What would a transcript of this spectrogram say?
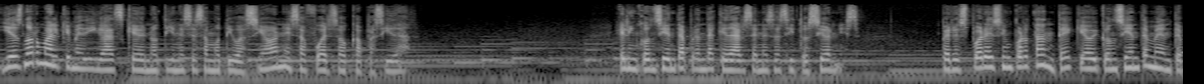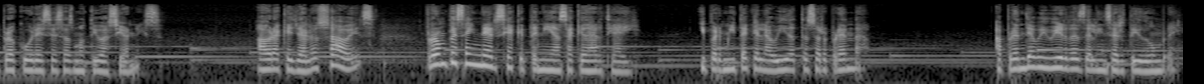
Y es normal que me digas que no tienes esa motivación, esa fuerza o capacidad. El inconsciente aprende a quedarse en esas situaciones, pero es por eso importante que hoy conscientemente procures esas motivaciones. Ahora que ya lo sabes, rompe esa inercia que tenías a quedarte ahí y permite que la vida te sorprenda. Aprende a vivir desde la incertidumbre.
